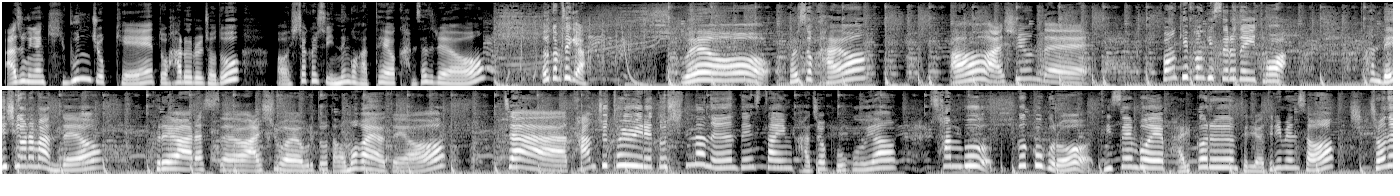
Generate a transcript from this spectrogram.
아주 그냥 기분 좋게 또 하루를 저도 어, 시작할 수 있는 것 같아요. 감사드려요. 어, 깜짝이야. 왜요? 벌써 가요? 아우, 아쉬운데. funky funky Saturday 더 한 4시간 하면 안 돼요? 그래요, 알았어요. 아쉬워요. 우리 또 넘어가야 돼요. 자, 다음 주 토요일에 또 신나는 댄스 타임 가져보고요. 3부 끝곡으로 디셈버의 발걸음 들려드리면서 저는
